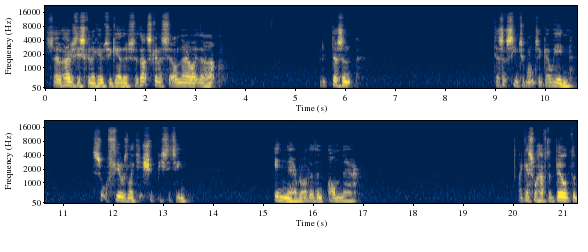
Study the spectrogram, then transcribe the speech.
So how's this going to go together? So that's going to sit on there like that. But it doesn't doesn't seem to want to go in sort of feels like it should be sitting in there rather than on there. I guess we'll have to build the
